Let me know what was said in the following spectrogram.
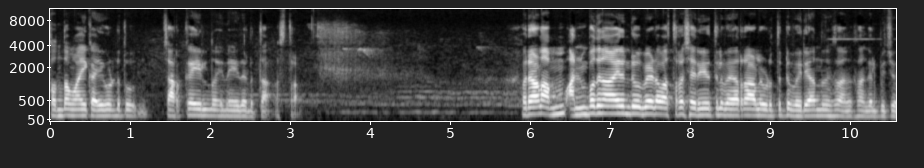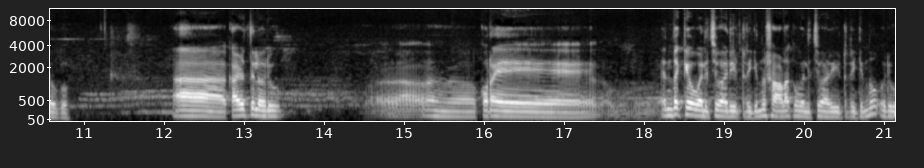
സ്വന്തമായി കൈകൊണ്ട് തു ചർക്കയിൽ നെയ്തെടുത്ത വസ്ത്രം. ഒരാൾ അം അൻപതിനായിരം രൂപയുടെ വസ്ത്ര ശരീരത്തിൽ വേറൊരാൾ എടുത്തിട്ട് വരിക എന്ന് സങ്കല്പിച്ച് നോക്കൂ. കഴുത്തിലൊരു കുറേ എന്തൊക്കെയോ വലിച്ചു വാരിയിട്ടിരിക്കുന്നു ഷാളൊക്കെ വലിച്ചു വാരിയിട്ടിരിക്കുന്നു. ഒരു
